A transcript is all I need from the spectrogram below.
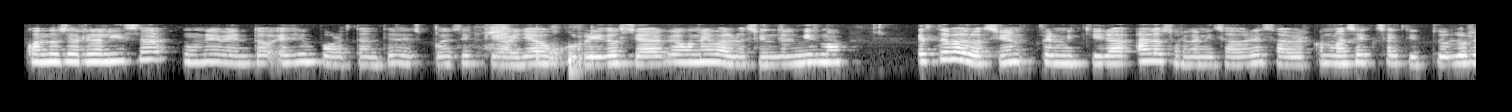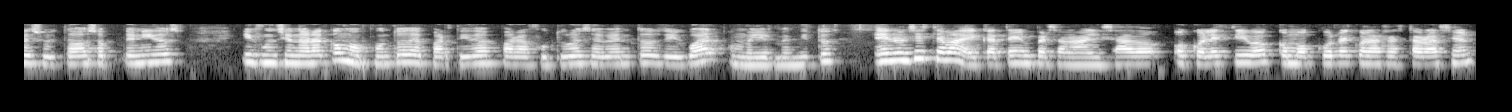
Cuando se realiza un evento es importante después de que haya ocurrido se haga una evaluación del mismo. Esta evaluación permitirá a los organizadores saber con más exactitud los resultados obtenidos y funcionará como punto de partida para futuros eventos de igual o mayor magnitud. En un sistema de catering personalizado o colectivo, como ocurre con la restauración,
